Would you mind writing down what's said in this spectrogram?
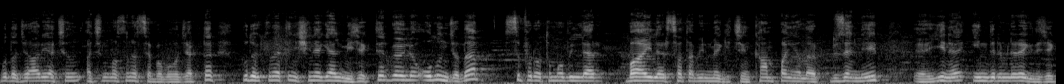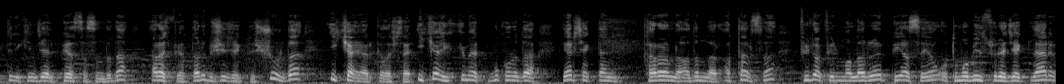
Bu da cari açığın açılmasına sebep olacaktır. Bu da hükümetin işine gelmeyecektir. Böyle olunca da sıfır otomobiller, bayiler satabilmek için kampanyalar düzenleyip e, yine indirimlere gidecektir. İkinci el piyasasında da araç fiyatları düşecektir. Şurada iki ay arkadaşlar. iki ay hükümet bu konuda gerçekten kararlı adımlar atarsa filo firmaları piyasaya otomobil sürecekler.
